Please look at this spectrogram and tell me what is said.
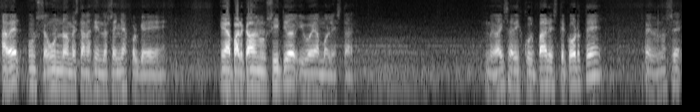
a ver, un segundo, me están haciendo señas porque he aparcado en un sitio y voy a molestar. Me vais a disculpar este corte, pero no sé.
